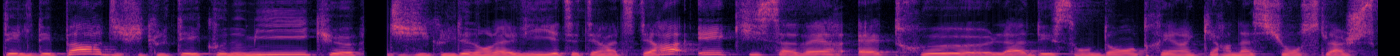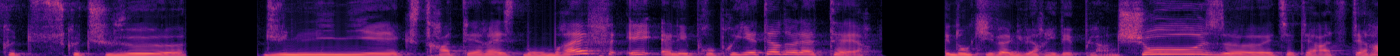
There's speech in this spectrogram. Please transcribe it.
dès le départ, difficultés économiques, difficultés dans la vie, etc., etc., et qui s'avère être la descendante, réincarnation, slash ce que ce que tu veux, d'une lignée extraterrestre. Bon, bref, et elle est propriétaire de la Terre. Et donc il va lui arriver plein de choses, etc., euh, etc.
